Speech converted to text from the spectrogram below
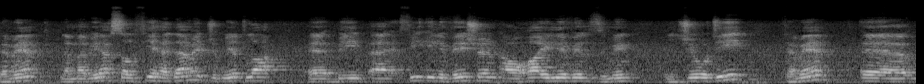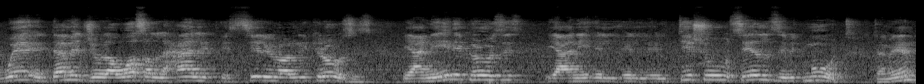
تمام؟ لما بيحصل فيها damage بيطلع آه، بيبقى في elevation أو high levels من ال GOT تمام؟ آه وال damage لو وصل لحالة ال cellular necrosis يعني إيه necrosis يعني ال tissue cells بتموت. تمام؟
